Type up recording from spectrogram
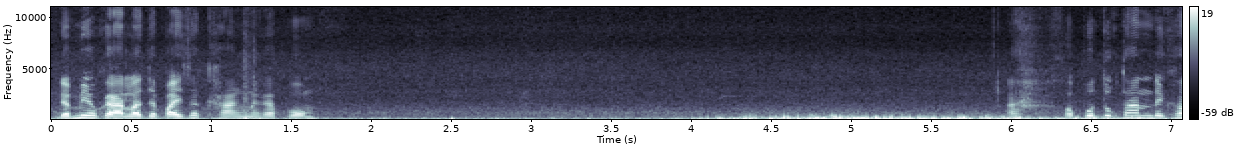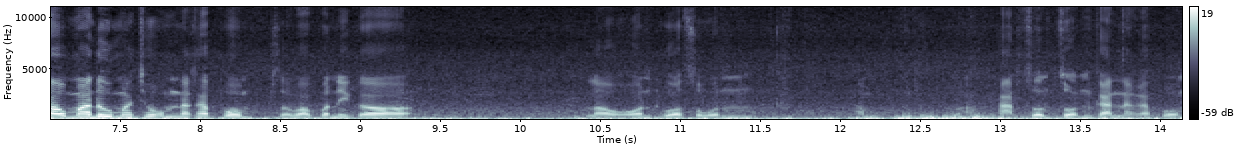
เดี๋ยวมีโอกาสเราจะไปสักครั้งนะครับ ผมอขอบคุณทุกท่านที่เข้ามาดูมาชมนะครับ ผมสำหรับวันนี้ก็เราออนทัวร์โซนหาดสนสนกันนะครับผม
